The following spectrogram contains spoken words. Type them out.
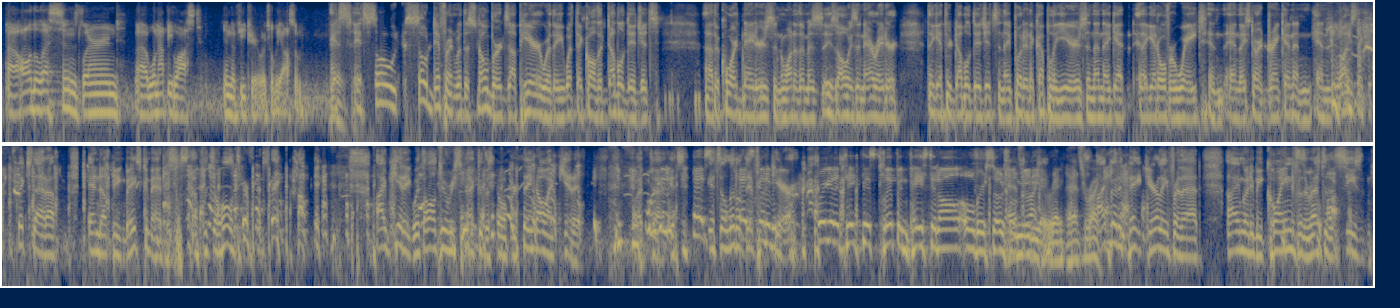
uh, all the lessons learned uh, will not be lost in the future, which will be awesome. It's it's so so different with the snowbirds up here, where they what they call the double digits, uh, the coordinators, and one of them is is always the narrator. They get their double digits and they put in a couple of years, and then they get they get overweight and and they start drinking, and and ones that fix that up end up being base commanders and stuff. It's a whole different thing. I'm kidding. With all due respect to the snowbirds, they know I'm kidding, but uh, it's that's- it's a little that's different be- here. We're going to take this clip and paste it all over social That's media, right. Rick. That's right. I'm going to pay dearly for that. I'm going to be coined for the rest of the season.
